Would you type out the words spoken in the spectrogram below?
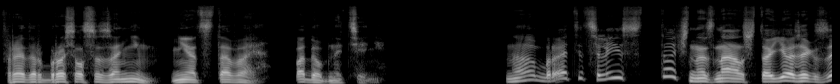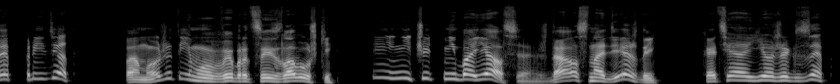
Фредер бросился за ним, не отставая, подобно тени. Но братец Лис точно знал, что ежик Зэп придет, поможет ему выбраться из ловушки, и ничуть не боялся, ждал с надеждой, хотя ежик Зэп,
